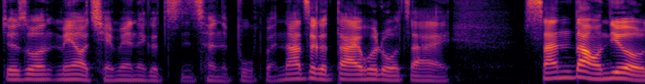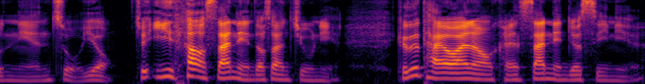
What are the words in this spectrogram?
就是说没有前面那个职称的部分。那这个大概会落在。三到六年左右，就一到三年都算 junior，可是台湾哦，可能三年就 senior。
